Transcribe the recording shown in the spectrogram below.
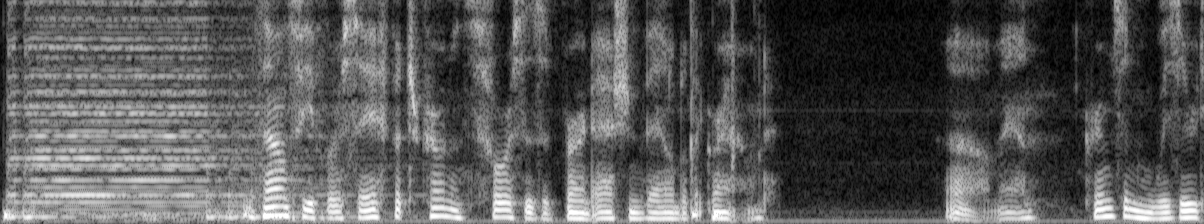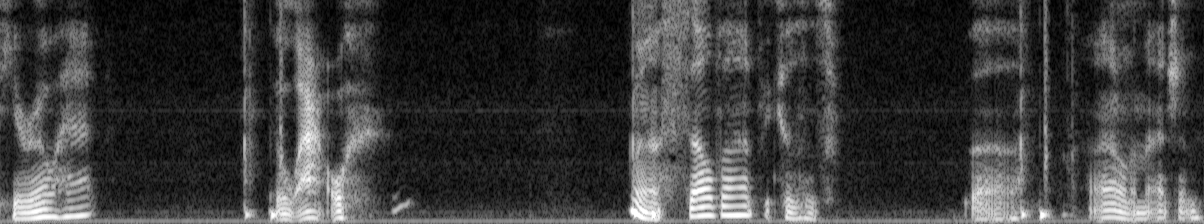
The townspeople are safe, but Drakonnan's forces have burned Ashenvale to the ground. Oh man. Crimson Wizard Hero Hat? Wow. I'm gonna sell that because it's, uh, I don't imagine.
